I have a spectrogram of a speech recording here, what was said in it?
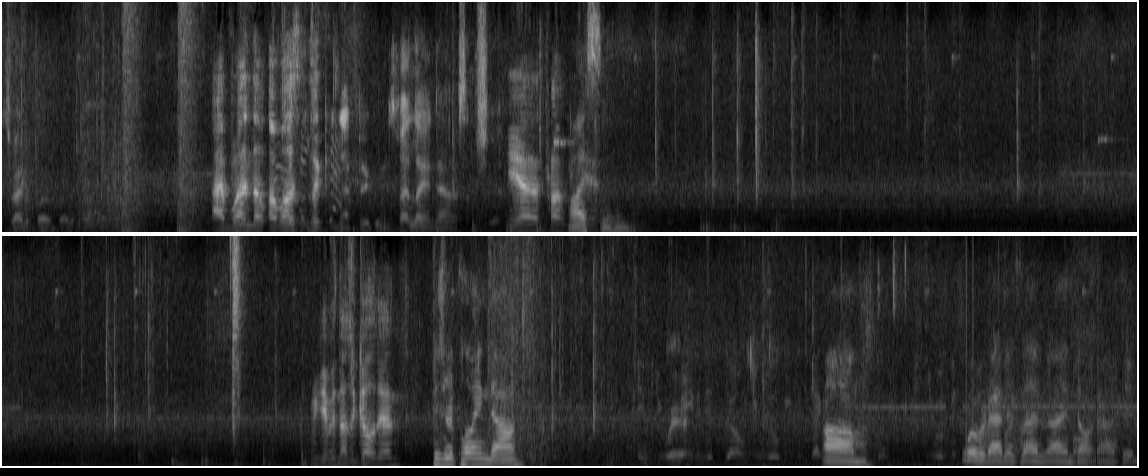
He's right above, right above. I went. I was looking. That big one. He's probably laying down or some shit. Yeah, that's probably. I yeah. see him. We give it another go then. He's repelling down. If you Where? remain in this zone, you will be detected. Um, You have been wherever that spotted is, I. I don't know, dude.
